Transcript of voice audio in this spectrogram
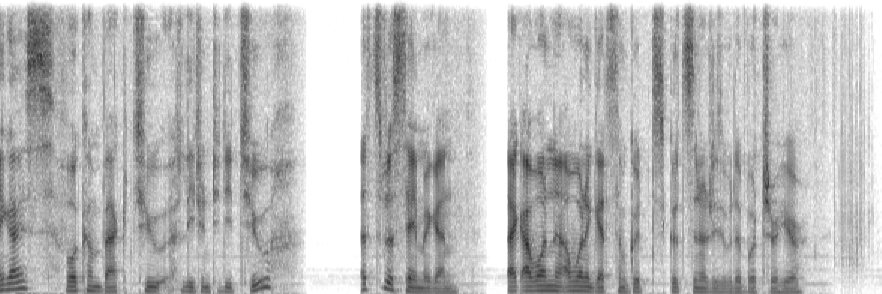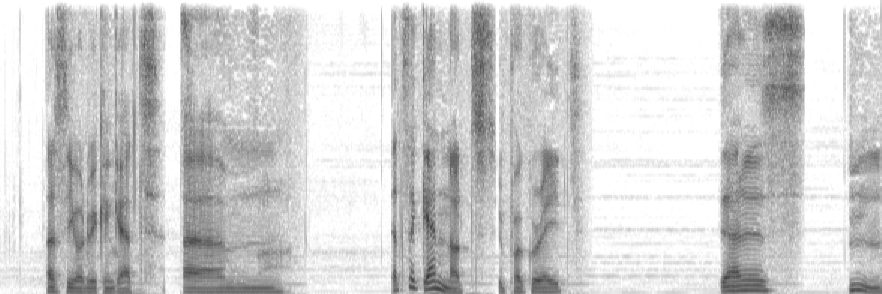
Hey guys, welcome back to Legion TD2. Let's do the same again. Like I wanna I wanna get some good good synergies with the butcher here. Let's see what we can get. Um That's again not super great. That is hmm.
